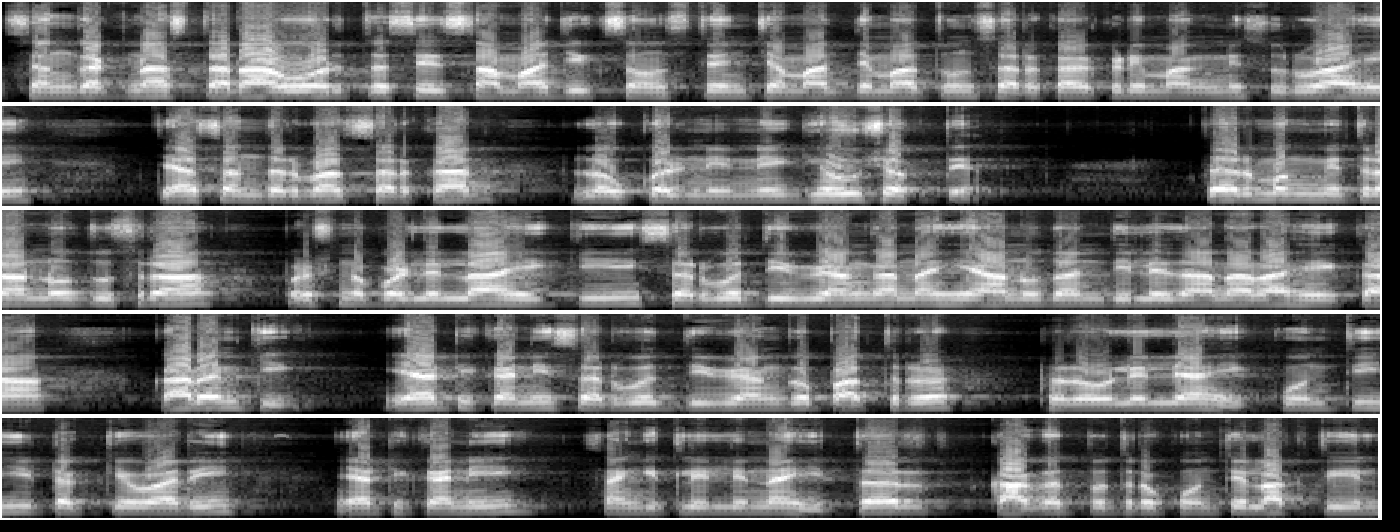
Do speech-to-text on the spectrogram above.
संघटना स्तरावर तसेच सामाजिक संस्थांच्या माध्यमातून सरकारकडे मागणी सुरू आहे. त्या संदर्भात सरकार लवकर निर्णय घेऊ शकते. तर मग मित्रांनो दुसरा प्रश्न पडलेला आहे की सर्व दिव्यांगांना हे अनुदान दिले जाणार आहे का? कारण की या ठिकाणी सर्व दिव्यांग पात्र ठरवलेले आहे. कोणतीही टक्केवारी या ठिकाणी सांगितलेली नाही. तर कागदपत्र कोणते लागतील?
